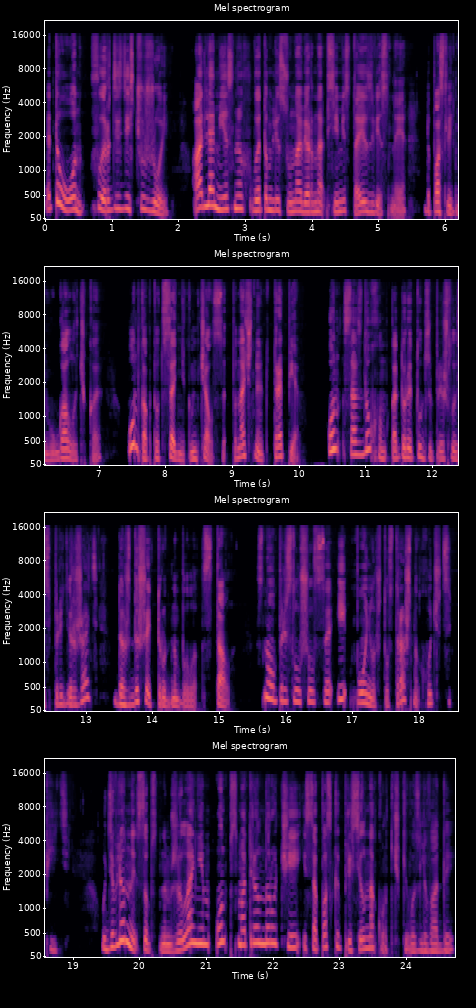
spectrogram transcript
Это он, Ферди здесь чужой. А для местных в этом лесу, наверное, все места известные, до последнего уголочка. Он, как тот всадник, мчался по ночной тропе. Он со вздохом, который тут же пришлось придержать, даже дышать трудно было, встал. Снова прислушался и понял, что страшно хочется пить. Удивленный собственным желанием, он посмотрел на ручей и с опаской присел на корточки возле воды.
